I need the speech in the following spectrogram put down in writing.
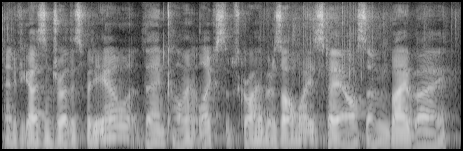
And if you guys enjoyed this video, then comment, like, subscribe, and as always, stay awesome. Bye-bye.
